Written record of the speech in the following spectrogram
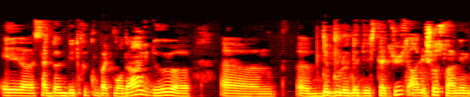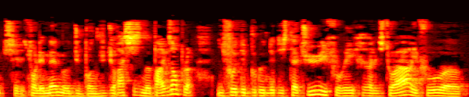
Et euh, ça donne des trucs complètement dingues de euh, euh, euh déboulonner des statuts. les choses sont, les mêmes du point de vue du racisme, par exemple. Il faut déboulonner des statuts, il faut réécrire l'histoire, il faut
